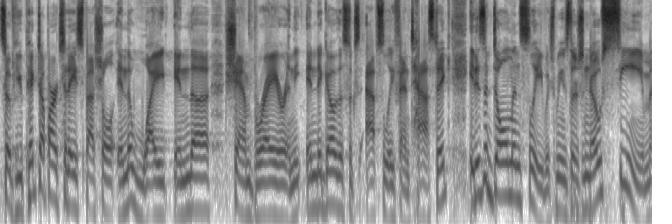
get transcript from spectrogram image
So if you picked up our today's special in the white, in the chambray, or in the indigo, this looks absolutely fantastic. It is a dolman sleeve, which means there's no seam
